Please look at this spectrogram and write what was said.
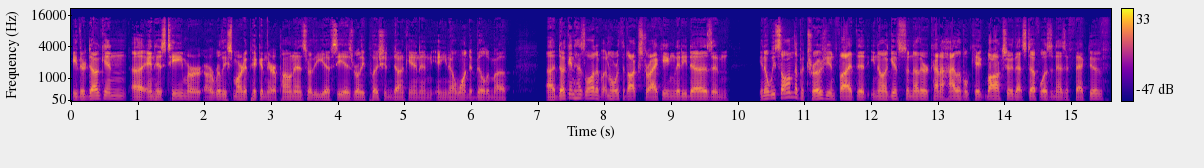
either Duncan uh, and his team are, are really smart at picking their opponents, or the UFC is really pushing Duncan and, and you know wanting to build him up. Uh, Duncan has a lot of unorthodox striking that he does, and you know we saw in the Petrosyan fight that you know against another kind of high level kickboxer that stuff wasn't as effective.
